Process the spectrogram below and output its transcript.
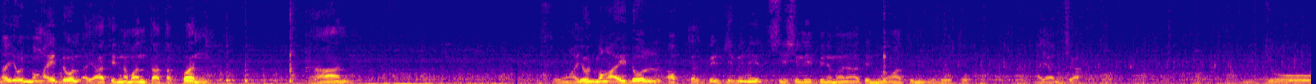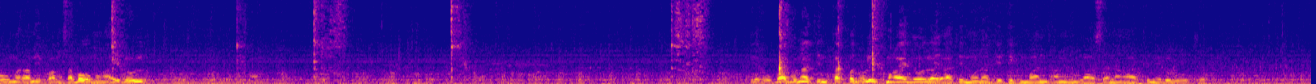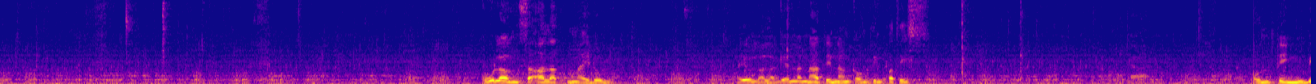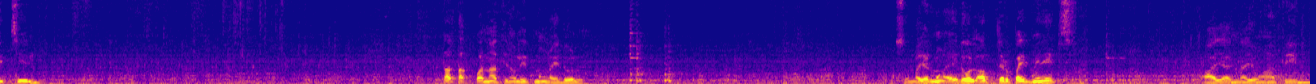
Ngayon mga idol ay atin naman tatakpan. Yan. So ngayon mga idol, after 20 minutes, sisilipin naman natin yung ating niluluto. Ayan siya. Medyo marami pang sabaw mga idol. Pero bago natin takpan ulit mga idol, ay atin muna titikman ang lasa ng ating niluluto. Kulang sa alat mga idol. Ngayon, lalagyan lang natin ng kaunting patis. Kaunting bitsin. Tatakpan natin ulit mga idol. So ngayon mga idol, after 5 minutes, ayan na yung ating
